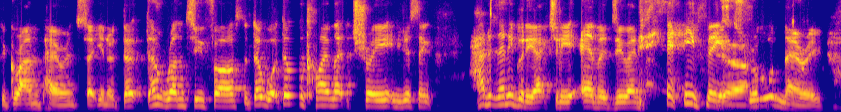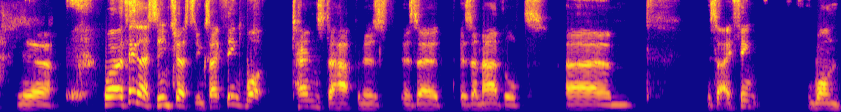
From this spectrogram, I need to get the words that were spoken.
the grandparents say, you know, don't don't run too fast, or don't don't climb that tree, and you just think, how does anybody actually ever do any, anything yeah. extraordinary? Yeah, well, I think that's interesting because I think what tends to happen as as a as an adult um, is that I think one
